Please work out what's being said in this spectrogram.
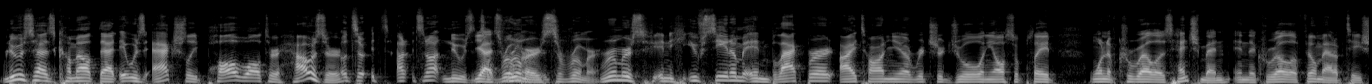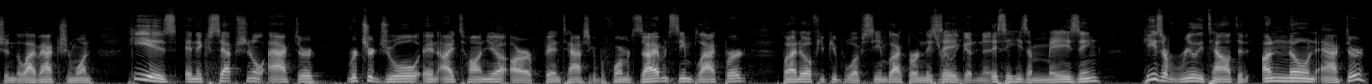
news has come out that it was actually Paul Walter Hauser. It's a, it's uh, it's not news. It's yeah, a it's rumor. rumors. It's a rumor. Rumors, and you've seen him in Blackbird, I Tonya, Richard Jewell, and he also played one of Cruella's henchmen in the Cruella film adaptation, the live action one. He is an exceptional actor. Richard Jewell and I Tonya are fantastic performances. I haven't seen Blackbird, but I know a few people who have seen Blackbird, and they He's say really good in it. they say he's amazing. He's a really talented unknown actor.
